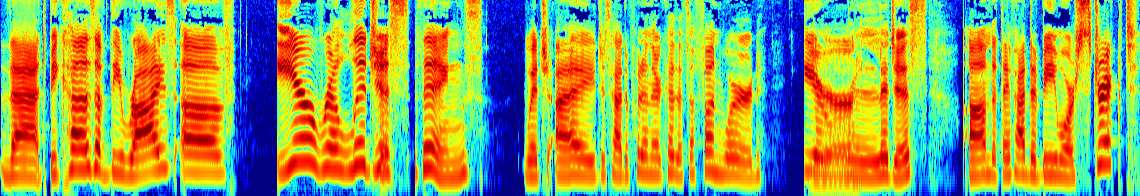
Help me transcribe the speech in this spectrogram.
that because of the rise of irreligious things which i just had to put in there because it's a fun word Ir- irreligious um that they've had to be more strict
